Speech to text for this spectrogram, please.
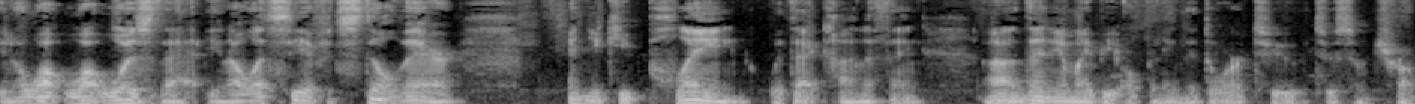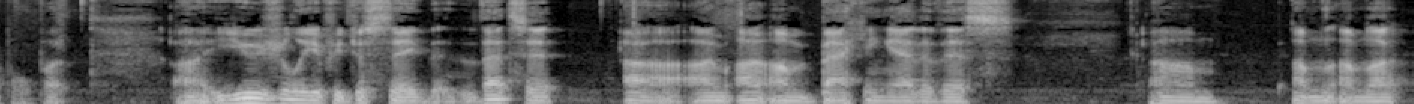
You know, what, what was that? You know, let's see if it's still there. And you keep playing with that kind of thing. Uh, then you might be opening the door to, to some trouble. But, uh, usually if you just say, that's it, uh, I'm, I'm backing out of this. Um, I'm, I'm not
